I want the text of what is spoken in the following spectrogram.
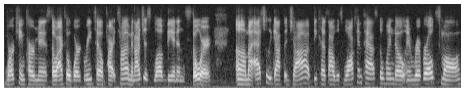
working permit so I could work retail part time, and I just love being in the store. Um, I actually got the job because I was walking past the window in River Oaks Mall.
